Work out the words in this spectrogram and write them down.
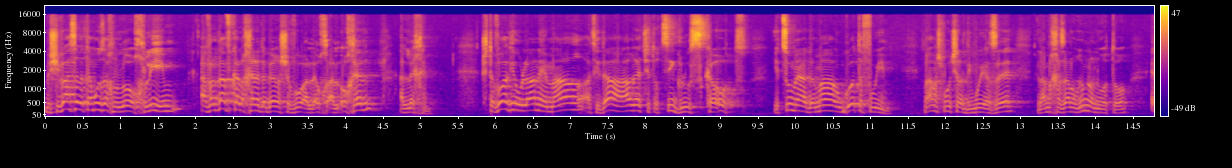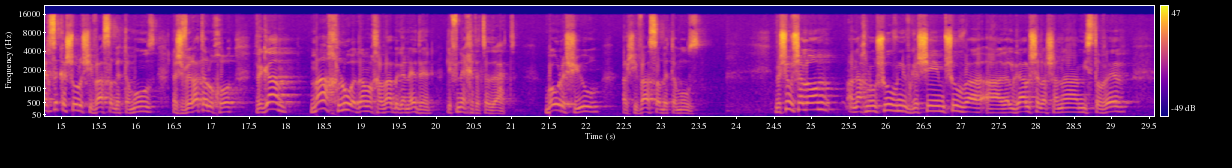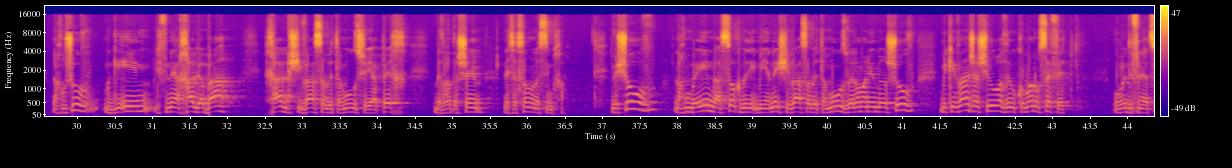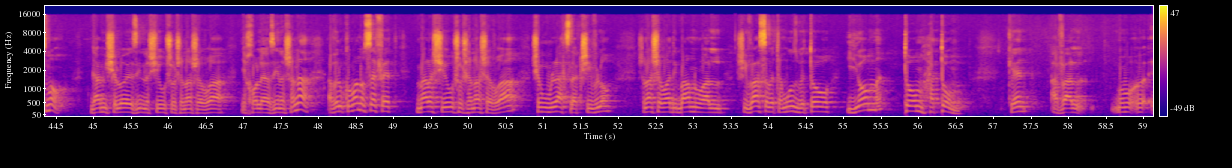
ב-17 בתמוז אנחנו לא אוכלים, אבל דווקא לכן נדבר השבוע על, אוכל, על אוכל, על לחם. כשתבוא הגאולה נאמר, עתידה הארץ שתוציא גלוסקאות, יצאו מהאדמה עוגות אפויים. מה המשמעות של הדימוי הזה? למה חז"ל אומרים לנו אותו? איך זה קשור ל-17 בתמוז, לשבירת הלוחות, וגם, מה אכלו אדם וחווה בגן עדן לפני חטא הצדעת? בואו לשיעור על 17 בתמוז. ושוב שלום, אנחנו שוב נפגשים, שוב הגלגל של השנה מסתובב, אנחנו שוב מגיעים לפני החג הבא, חג 17 בתמוז, שיהפך בעזרת השם לששון ולשמחה. ושוב, אנחנו באים לעסוק בענייני 17 בתמוז, ולמה אני אומר שוב? מכיוון שהשיעור הזה הוא קומה נוספת, הוא עומד בפני עצמו. גם מי שלא יאזין לשיעור של שנה שעברה יכול להאזין לשנה, אבל הוא קומה נוספת מעל השיעור של שנה שעברה, שמומלץ להקשיב לו. שנה שעברה דיברנו על 17 בתמוז בתור יום תום התום, כן? אבל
